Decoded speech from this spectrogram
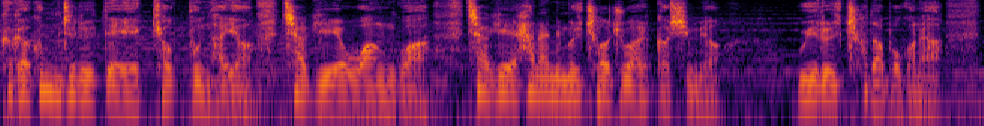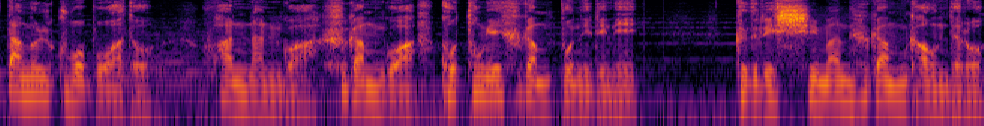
그가 굶주릴 때에 격분하여 자기의 왕과 자기의 하나님을 저주할 것이며 위를 쳐다보거나 땅을 굽어보아도 환난과 흑암과 고통의 흑암뿐이리니 그들이 심한 흑암 가운데로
